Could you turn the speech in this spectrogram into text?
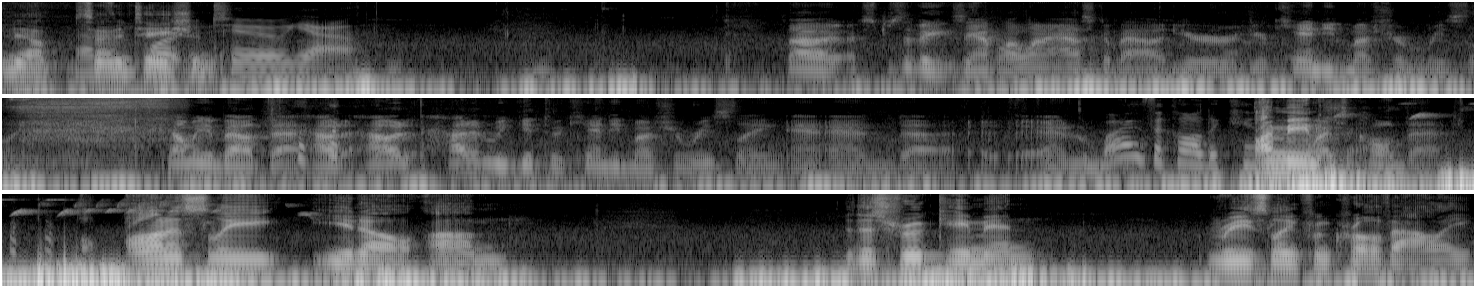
Yeah, That's sanitation. too. Yeah. So a specific example I want to ask about your your candied mushroom Riesling. Tell me about that. How, how, how did we get to a candied mushroom Riesling and and, uh, and Why is it called a candy? I mean, why is it called that? honestly, you know, um, this fruit came in, Riesling from Crow Valley,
